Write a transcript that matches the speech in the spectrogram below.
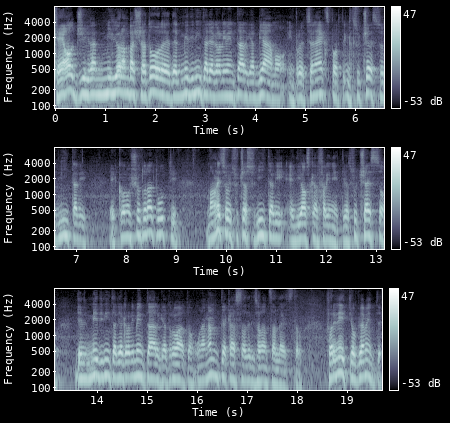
Che è oggi il miglior ambasciatore del Made in Italy agroalimentare che abbiamo in proiezione export. Il successo di Italy è conosciuto da tutti, ma non è solo il successo di Italy e di Oscar Farinetti, è il successo del Made in Italy agroalimentare che ha trovato un'ampia cassa di risonanza all'estero. Farinetti ovviamente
